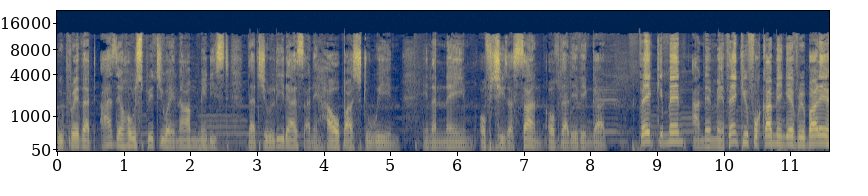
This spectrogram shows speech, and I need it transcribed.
we pray that as the holy spirit you are in our midst that you lead us and help us to win in the name of jesus son of the living god. Thank you men and amen. Thank you for coming everybody.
